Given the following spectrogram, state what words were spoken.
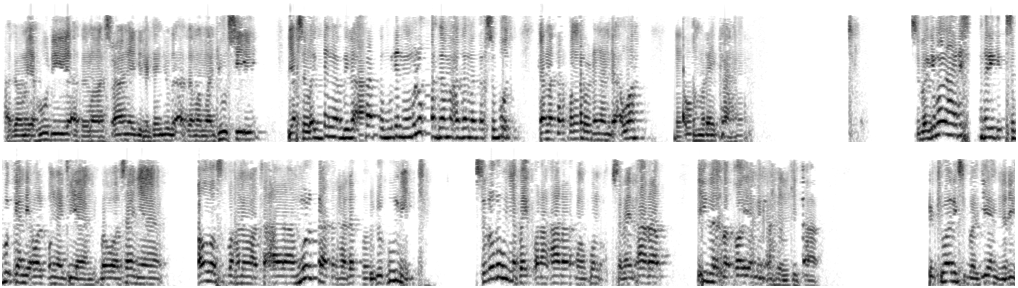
Agama Yahudi, agama Nasrani, demikian juga agama Majusi. Yang sebagian kabilah Arab kemudian memeluk agama-agama tersebut karena terpengaruh dengan dakwah dakwah mereka. Sebagaimana hadis yang tadi kita sebutkan di awal pengajian bahwasanya Allah Subhanahu wa taala murka terhadap penduduk bumi. Seluruhnya baik orang Arab maupun selain Arab illa baqaya min ahli kitab. Kecuali sebagian dari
